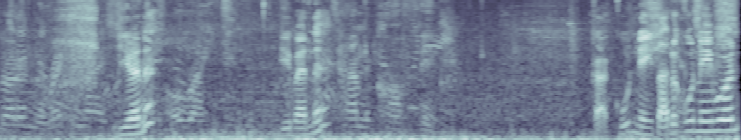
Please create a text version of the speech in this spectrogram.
Starting to recognize Di mana? Alright, Di mana? time to call Phin. Kat kuning. Tak ada kuning pun.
